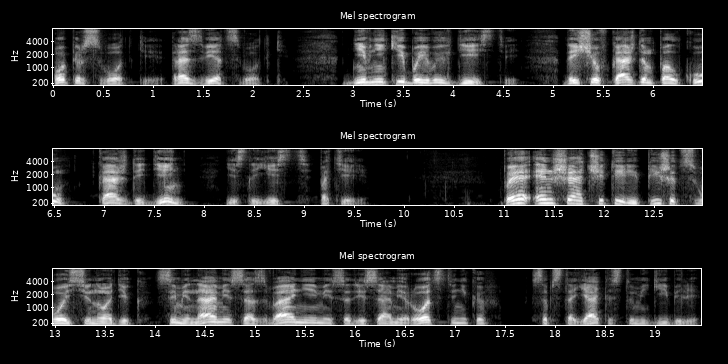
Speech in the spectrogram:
оперсводки, разведсводки, дневники боевых действий, да еще в каждом полку, каждый день, если есть потери. ПНШ-4 пишет свой синодик с именами, со званиями, с адресами родственников, с обстоятельствами гибели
